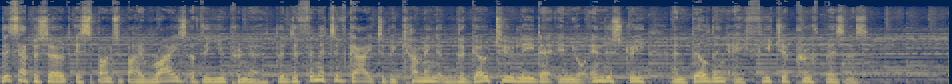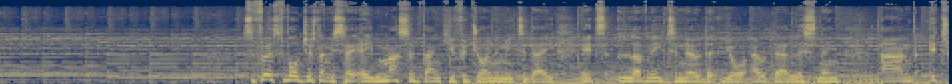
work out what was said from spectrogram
This episode is sponsored by Rise of the Youpreneur, the definitive guide to becoming the go to leader in your industry and building a future proof business. So, first of all, just let me say a massive thank you for joining me today. It's lovely to know that you're out there listening, and it's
